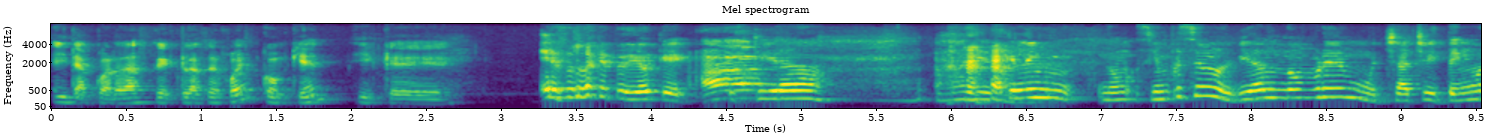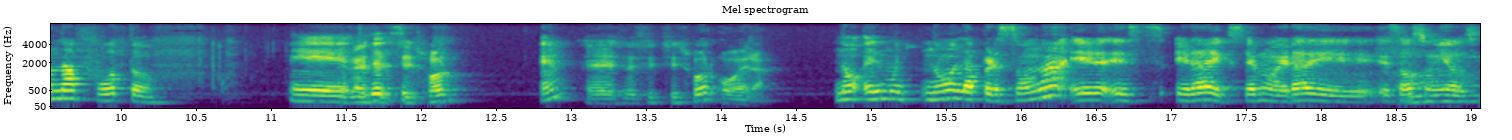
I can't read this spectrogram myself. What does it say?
¿Y te acuerdas qué clase fue? ¿Con quién? ¿Y qué...? Esa es la que te digo que, Ah. es que era... Ay, es que le- no, siempre se me olvida el nombre del muchacho y tengo una foto. Eh, ¿Era de-? ¿eh? ¿Es de Six Four o era? No, el, mu- no, la persona era, es, era de externo, era de Estados Ah, Unidos.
